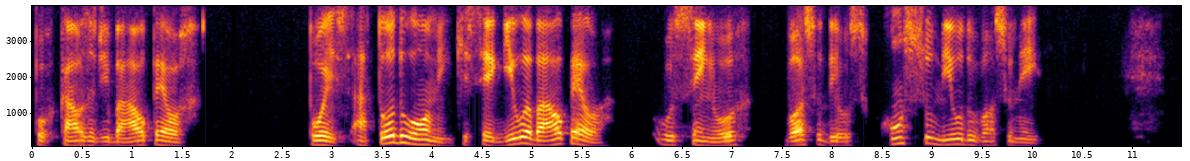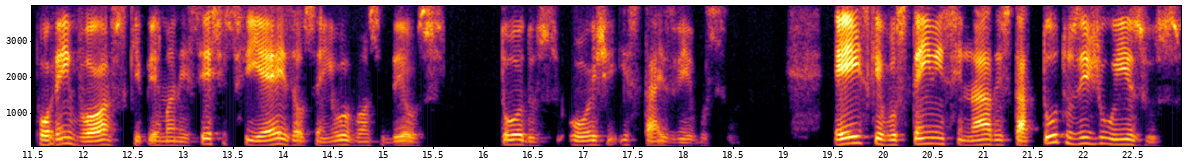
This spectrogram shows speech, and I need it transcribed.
por causa de Baal Peor Pois a todo homem que seguiu a Baal Peor, o Senhor, vosso Deus, consumiu do vosso meio. Porém, vós que permanecestes fiéis ao Senhor vosso Deus, todos hoje estáis vivos. Eis que vos tenho ensinado estatutos e juízos,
